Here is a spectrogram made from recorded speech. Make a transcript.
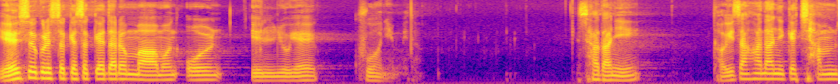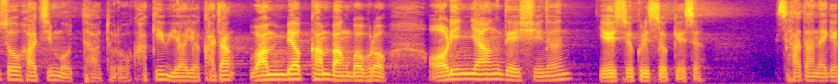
예수 그리스도께서 깨달은 마음은 온 인류의 구원입니다. 사단이 더 이상 하나님께 참소하지 못하도록 하기 위하여 가장 완벽한 방법으로 어린 양 되시는 예수 그리스도께서 사단에게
